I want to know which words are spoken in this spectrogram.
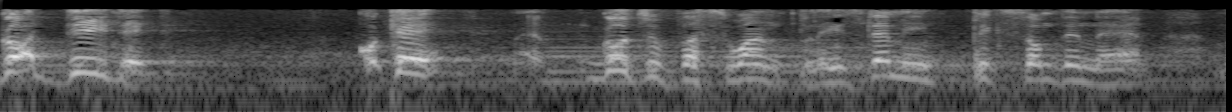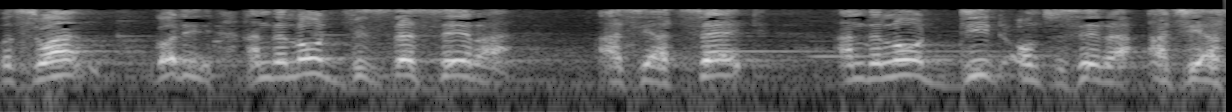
God did it. Okay, go to verse 1, please. Let me pick something there. Verse 1, God did, and the Lord visited Sarah as he had said, and the Lord did unto Sarah as he had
